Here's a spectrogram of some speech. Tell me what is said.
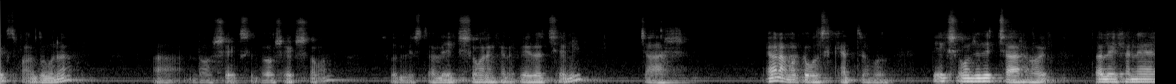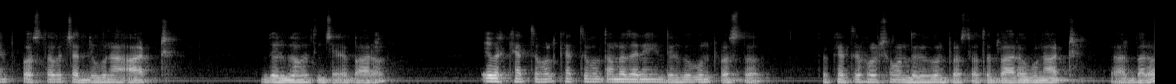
এক্স পাঁচ দুগুণা দশ এক্স দশ এক্স সমান চল্লিশ। তাহলে এক্স সমান এখানে পেয়ে যাচ্ছি আমি চার। এখন আমাকে বলছে ক্ষেত্রফল এক্স সমান যদি চার হয়, তাহলে এখানে প্রস্থ হবে চার দুগুণা আট, দৈর্ঘ্য হবে তিন চারে বারো। এবার ক্ষেত্রফল ক্ষেত্রফল তো আমরা জানি দৈর্ঘ্য গুণ প্রস্থ। তো ক্ষেত্রফল সমান দৈর্ঘ্য গুণ প্রস্থ, অর্থাৎ বারো গুণ আট আট বারো,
